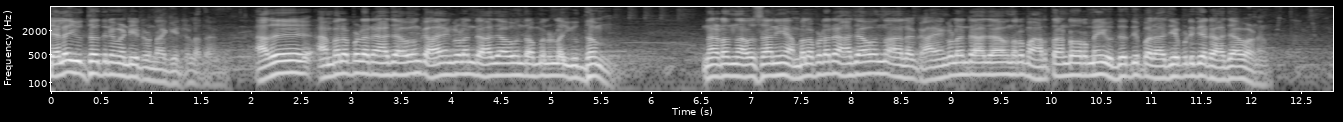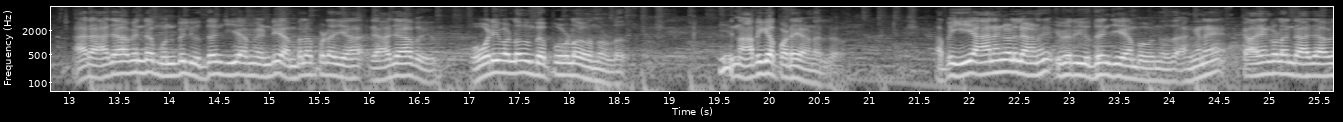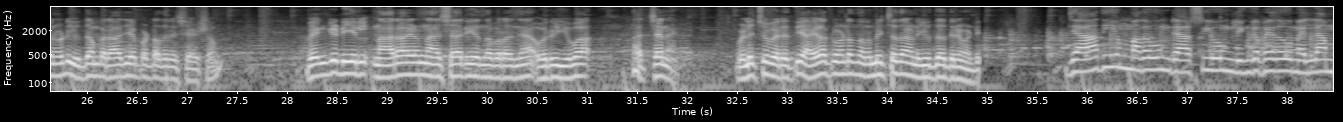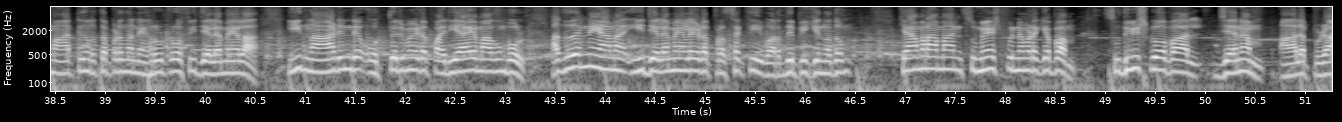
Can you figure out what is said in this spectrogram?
ജലയുദ്ധത്തിന് വേണ്ടിയിട്ടുണ്ടാക്കിയിട്ടുള്ളതാണ്. അത് അമ്പലപ്പുഴ രാജാവും കായംകുളം രാജാവും തമ്മിലുള്ള യുദ്ധം നടന്ന അവസാനം ഈ അമ്പലപ്പുഴ രാജാവ് എന്ന് അല്ല കായംകുളം രാജാവ് എന്ന് പറഞ്ഞാൽ മാർത്താണ്ഡവർമ്മയെ യുദ്ധത്തിൽ പരാജയപ്പെടുത്തിയ രാജാവാണ്. ആ രാജാവിന്റെ മുൻപിൽ യുദ്ധം ചെയ്യാൻ വേണ്ടി അമ്പലപ്പുഴ രാജാവ് ഓടിവള്ളവും വെപ്പുവള്ളവും എന്നുള്ളത്. ഈ നാവികപ്പടയാണല്ലോ അപ്പോൾ ഈ ആനങ്ങളിലാണ് ഇവർ യുദ്ധം ചെയ്യാൻ പോകുന്നത്. അങ്ങനെ കായംകുളം രാജാവിനോട് യുദ്ധം പരാജയപ്പെട്ടതിന് ശേഷം വെങ്കിടിയിൽ നാരായണൻ ആശാരി എന്ന് പറഞ്ഞ ഒരു യുവ തച്ചനെ വിളിച്ചു വരുത്തി അയാളെ കൊണ്ട് നിർമ്മിച്ചതാണ് യുദ്ധത്തിന് വേണ്ടി. ജാതിയും മതവും രാഷ്ട്രീയവും ലിംഗഭേദവും എല്ലാം മാറ്റി നിർത്തപ്പെടുന്ന നെഹ്റു ട്രോഫി ജലമേള ഈ നാടിന്റെ ഒത്തൊരുമയുടെ പര്യായമാകുമ്പോൾ അതുതന്നെയാണ് ഈ ജലമേളയുടെ പ്രസക്തി വർദ്ധിപ്പിക്കുന്നതും. ക്യാമറാമാൻ സുമേഷ് പുന്നമടയ്ക്കൊപ്പം സുധീഷ് ഗോപാൽ ജനം ആലപ്പുഴ.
